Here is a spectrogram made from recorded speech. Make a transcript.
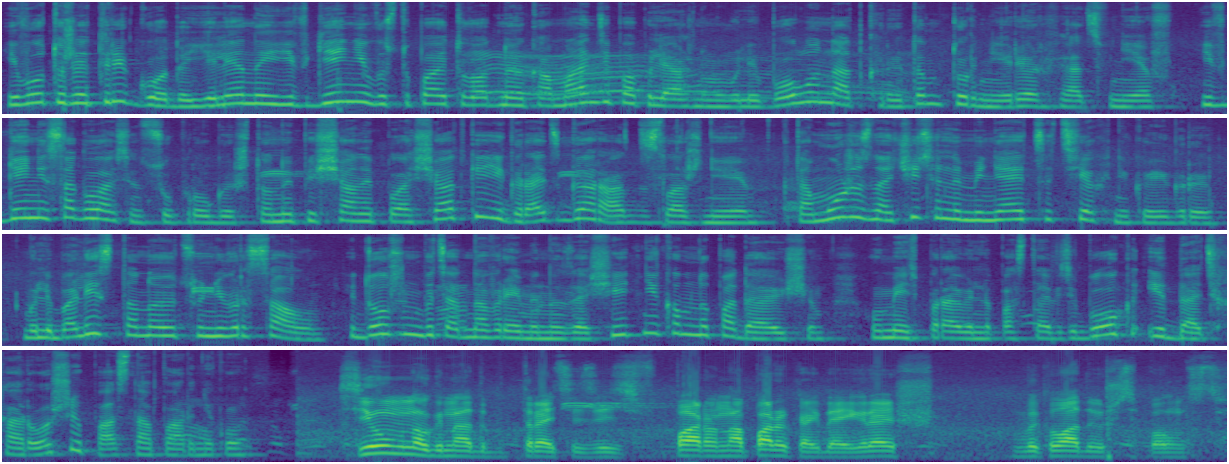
И вот уже три года Елена и Евгений выступают в одной команде по пляжному волейболу на открытом турнире РФЯЦ-ВНЕФ. Евгений согласен с супругой, что на песчаной площадке играть гораздо сложнее. К тому же значительно меняется техника игры. Волейболист становится универсалом и должен быть одновременно защитником, нападающим, уметь правильно поставить блок и дать хороший пас напарнику. Сил много надо тратить здесь. Пару на пару, когда играешь, выкладываешься полностью.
